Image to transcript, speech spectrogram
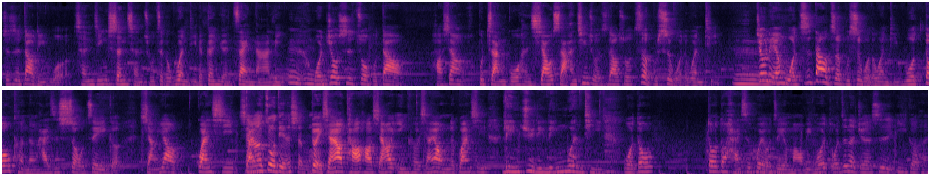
就是到底我曾经生成出这个问题的根源在哪里？嗯嗯，我就是做不到，好像不粘锅，很潇洒，很清楚的知道说这不是我的问题。嗯，就连我知道这不是我的问题，我都可能还是受这一个想要关系想要做点什么，对，想要讨好，想要迎合，想要我们的关系零距离、零问题，我都都都还是会有这个毛病。我我真的觉得是一个很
